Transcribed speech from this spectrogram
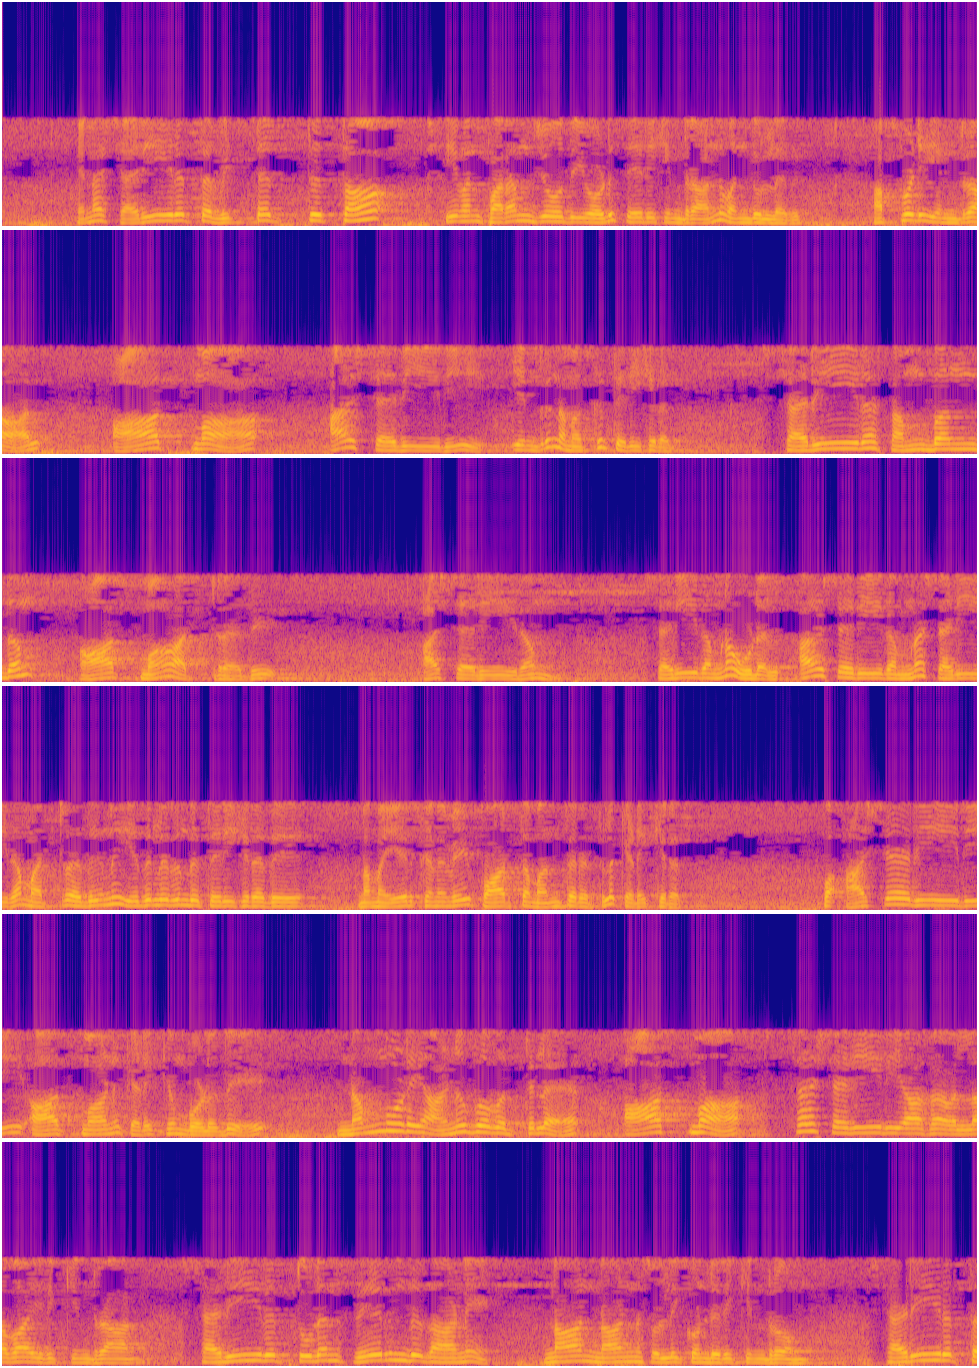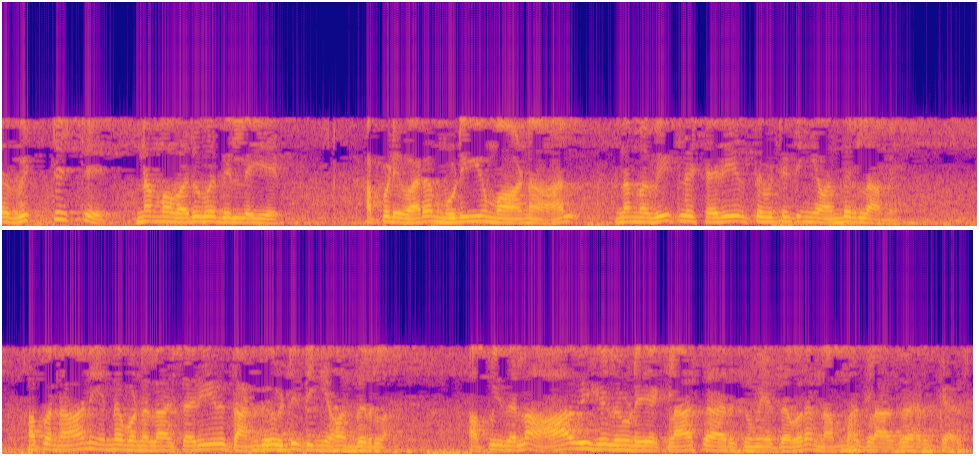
ஏன்னா ஷரீரத்தை விட்டத்து தான் இவன் பரஞ்சோதியோடு சேருகின்றான்னு வந்துள்ளது. அப்படி என்றால் ஆத்மா அஷரீரி என்று நமக்கு தெரிகிறது. ஷரீர சம்பந்தம் ஆத்மா அற்றது. அஷரீரம் சரீரம்னா உடல். அசரீரம்னா சரீரம் அற்றதுன்னு எதிலிருந்து தெரிகிறது? நம்ம ஏற்கனவே பார்த்த மந்திரத்தில் கிடைக்கிறது. இப்போ அஷரீரி ஆத்மான்னு கிடைக்கும் பொழுது நம்முடைய அனுபவத்தில் ஆத்மா சரீரியாக அல்லவா இருக்கின்றான். சரீரத்துடன் சேர்ந்துதானே நான் நான் சொல்லி கொண்டிருக்கின்றோம். சரீரத்தை விட்டுட்டு நம்ம வருவதில்லையே. அப்படி வர முடியுமானால் நம்ம வீட்டில் சரீரத்தை விட்டுட்டு இங்கே வந்துடலாமே அப்போ நானும் என்ன பண்ணலாம்? சரீரத்தை அங்கே விட்டுட்டு இங்கே வந்துடலாம் அப்போ இதெல்லாம் ஆவிகளுடைய கிளாஸா இருக்குமே தவிர நம்ம கிளாஸா இருக்காது.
